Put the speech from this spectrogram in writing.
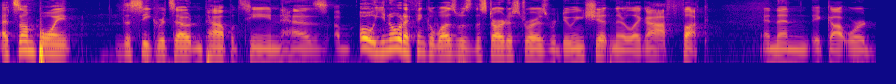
at some point, the secret's out, and Palpatine has. A, oh, you know what I think it was? Was the Star Destroyers were doing shit, and they're like, ah, fuck. And then it got word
